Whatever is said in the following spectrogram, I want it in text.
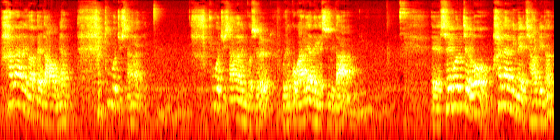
하나님 앞에 나오면 다 품어주신 하나님. 다 품어주신 하나님 것을 우리는 꼭 알아야 되겠습니다. 예, 세 번째로 하나님의 자비는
